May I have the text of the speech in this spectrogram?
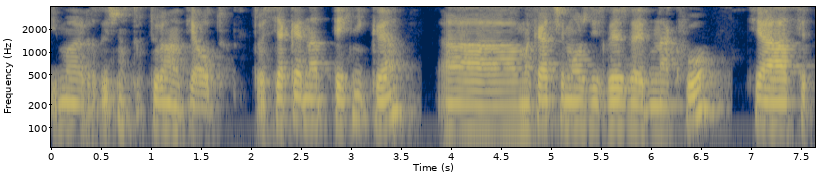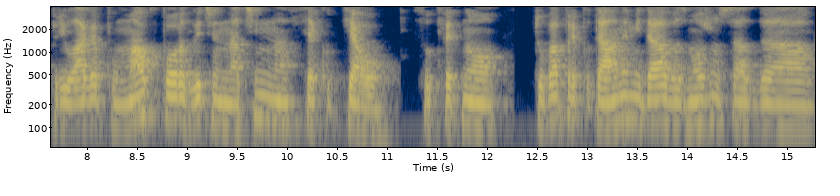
има различна структура на тялото. Тоест, всяка една техника а, макар че може да изглежда еднакво, тя се прилага по малко по-различен начин на всяко тяло. Съответно, това преподаване ми дава възможност аз да,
